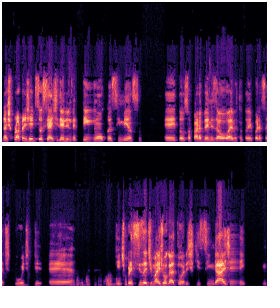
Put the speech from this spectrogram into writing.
nas próprias redes sociais dele, né? Tem um alcance imenso. É, então, só parabenizar o Everton também por essa atitude. É, a gente precisa de mais jogadores que se engajem em,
